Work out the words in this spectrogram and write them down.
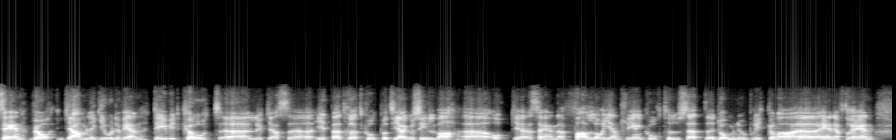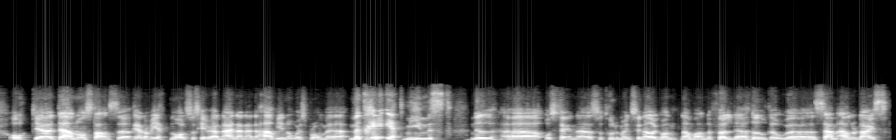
Sen, vår gamle gode vän David Coate eh, lyckas eh, hitta ett rött kort på Thiago Silva eh, och eh, sen faller egentligen korthuset, eh, dominobrickorna eh, en efter en. Och eh, där någonstans redan vid 1-0 så skriver jag nej, nej, nej, det här vinner West Brom med, med 3-1 minst nu. och sen så trodde man inte sina ögon när man följde hur Sam Allardyce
